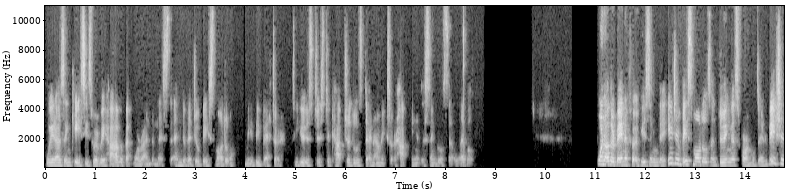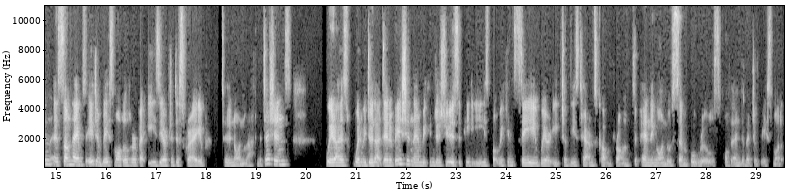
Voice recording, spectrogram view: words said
Whereas in cases where we have a bit more randomness, the individual based model may be better to use just to capture those dynamics that are happening at the single cell level. One other benefit of using the agent-based models and doing this formal derivation is sometimes agent-based models are a bit easier to describe to non-mathematicians Whereas when we do that derivation, then we can just use the PDEs, but we can say where each of these terms come from, depending on those simple rules of the individual base model.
